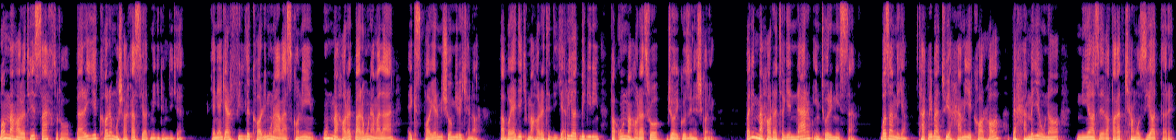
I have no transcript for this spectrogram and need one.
ما مهارت های سخت رو برای یه کار مشخص یاد می‌گیریم دیگه. یعنی اگر فیلد کاریمون رو عوض کنیم اون مهارت برامون عملا expire میشه و میره کنار و باید یک مهارت دیگر رو یاد بگیریم و اون مهارت رو جایگزینش کنیم. ولی مهارت های نرم اینطوری نیستن. بازم میگم تقریبا توی همه کارها به همه اونا نیازه و فقط کم و زیاد داره.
